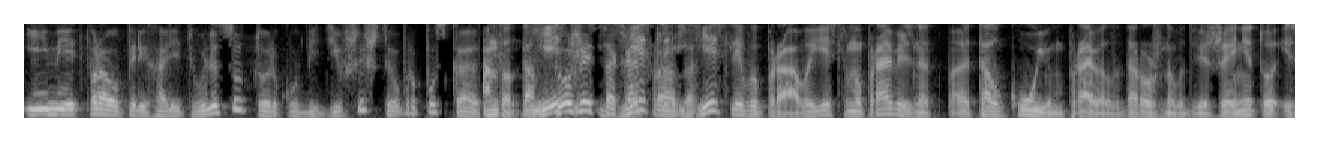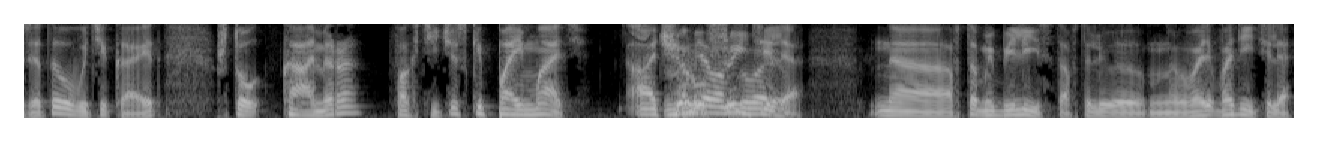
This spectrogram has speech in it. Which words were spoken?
и имеет право переходить улицу, только убедившись, что его пропускают. Антон, Там если, тоже есть такая если, фраза. Если вы правы, если мы правильно э, толкуем правила дорожного движения, то из этого вытекает, что камера фактически поймать А о чем я вам говорю? Э, автомобилиста, авто, э, водителя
